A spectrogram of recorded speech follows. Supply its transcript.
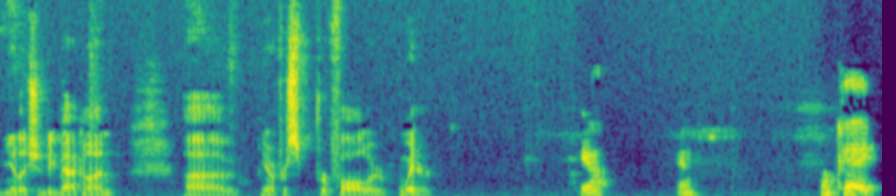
you know they should be back on, uh, you know, for for fall or winter. Yeah. Yeah. Okay.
